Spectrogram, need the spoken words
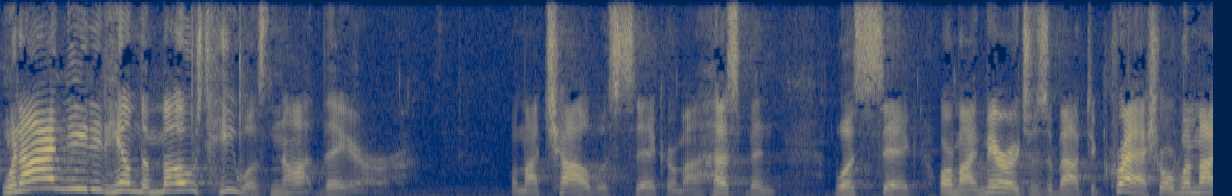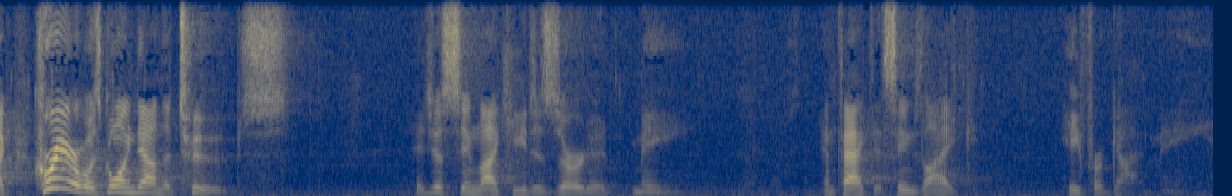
when I needed him the most, he was not there. When my child was sick, or my husband was sick, or my marriage was about to crash, or when my career was going down the tubes. It just seemed like he deserted me. In fact, it seems like he forgot me.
